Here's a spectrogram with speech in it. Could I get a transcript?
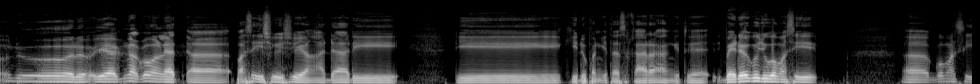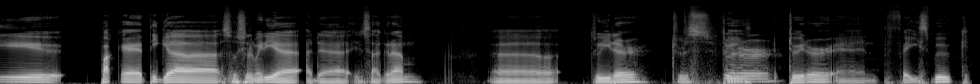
aduh aduh. Ya enggak gue ngeliat eh, pasti isu-isu yang ada di di kehidupan kita sekarang gitu ya. By the way gue juga masih eh gue masih pakai tiga sosial media. Ada Instagram eh Twitter terus Twitter Twitter and Facebook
